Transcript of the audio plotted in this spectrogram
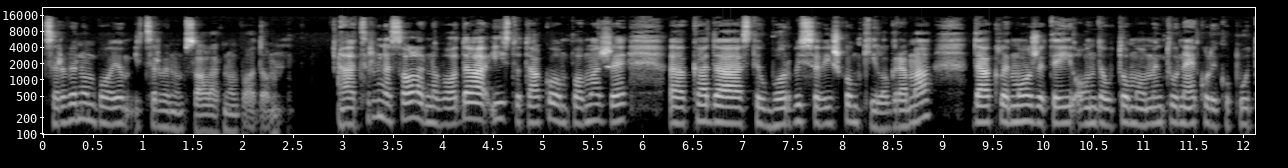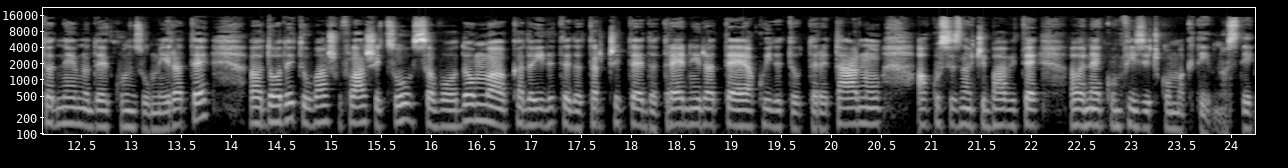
crvenom bojom i crvenom solarnom vodom. Crvena solarna voda isto tako vam pomaže kada ste u borbi sa viškom kilograma. Dakle, možete i onda u tom momentu nekoliko puta dnevno da je konzumirate. Dodajte u vašu flašicu sa vodom kada idete da trčite, da trenirate, ako idete u teretanu, ako se znači bavite nekom fizičkom aktivnosti.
